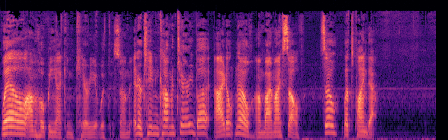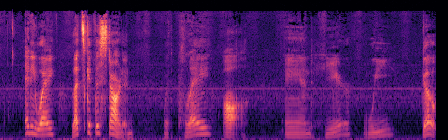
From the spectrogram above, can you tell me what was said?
well, I'm hoping I can carry it with some entertaining commentary, but I don't know. I'm by myself. So, let's find out. Anyway, let's get this started with Play All. And here we go.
